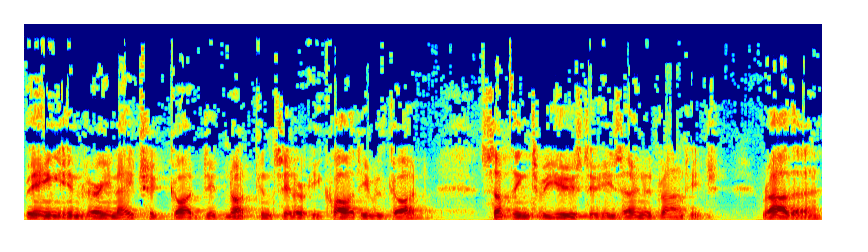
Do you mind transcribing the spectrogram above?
being in very nature God, did not consider equality with God something to be used to his own advantage. Rather,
